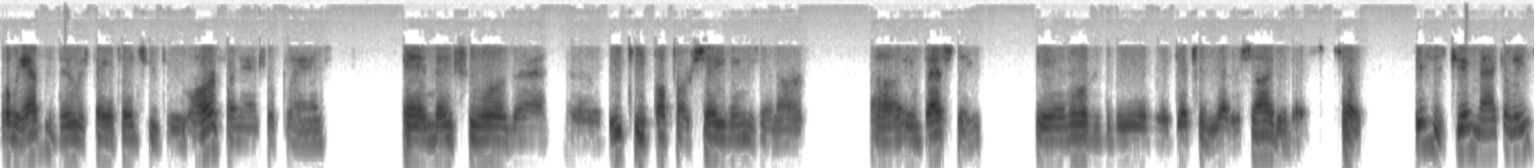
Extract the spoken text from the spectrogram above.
what we have to do is pay attention to our financial plans and make sure that uh, we keep up our savings and our uh, investing in order to be able to get to the other side of this. So this is Jim McAleese.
